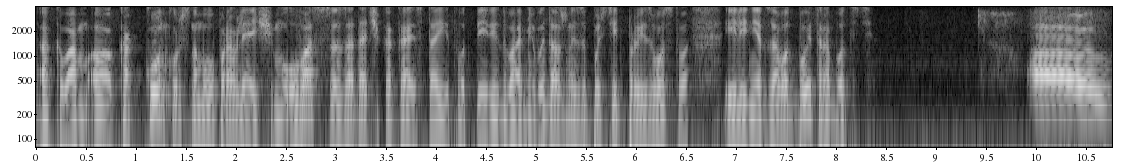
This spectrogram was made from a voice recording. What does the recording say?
э, к вам. Э, Как конкурсному управляющему, у вас задача какая стоит вот перед вами? Вы должны запустить производство или нет? Завод будет работать? А,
